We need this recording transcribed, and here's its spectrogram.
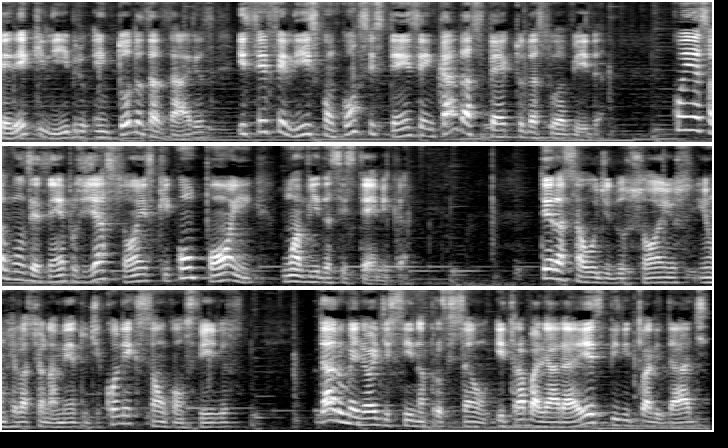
ter equilíbrio em todas as áreas e ser feliz com consistência em cada aspecto da sua vida. Conheça alguns exemplos de ações que compõem uma vida sistêmica. Ter a saúde dos sonhos e um relacionamento de conexão com os filhos, dar o melhor de si na profissão e trabalhar a espiritualidade,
